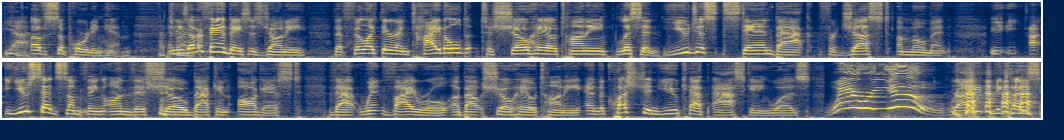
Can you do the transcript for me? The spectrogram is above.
Yeah. of supporting him. and these right. other fan bases, Johnny, that feel like they're entitled to Shohei Otani, listen, you just stand back for just a moment. Y- uh, You said something on this show back in August that went viral about Shohei Otani, and the question you kept asking was, "Where were you?" Right? Because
